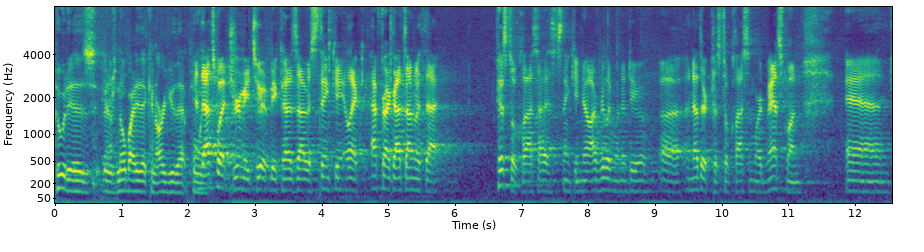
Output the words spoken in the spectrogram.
who it is. There's nobody that can argue that point. And that's what drew me to it because I was thinking, like, after I got done with that pistol class, I was thinking, no, I really want to do uh, another pistol class, a more advanced one. And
